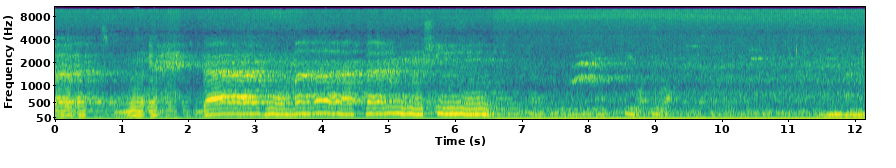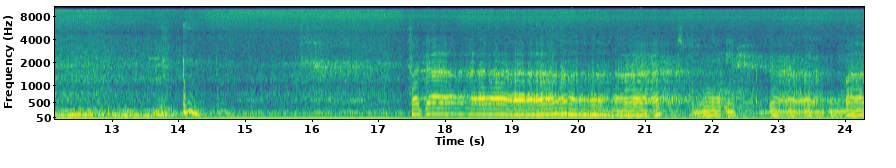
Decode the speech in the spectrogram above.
فجاءته إحداهما تمشي فجاءته إحداهما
